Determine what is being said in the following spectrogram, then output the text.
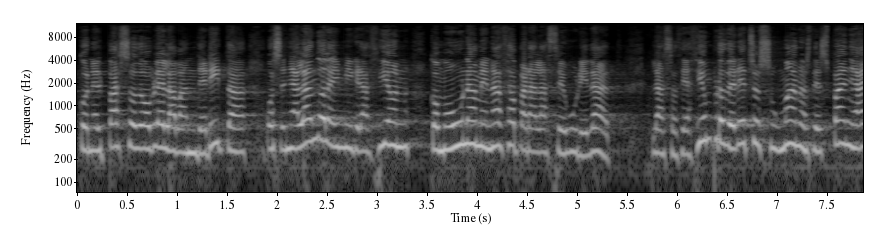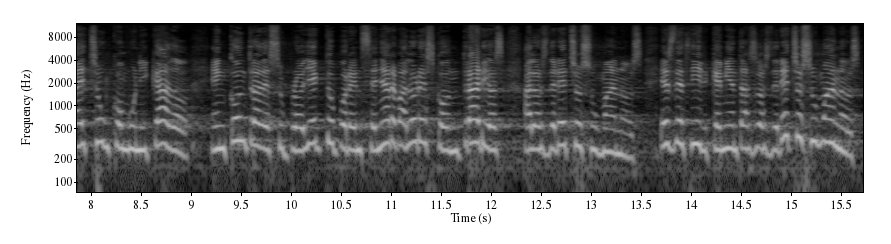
con el paso doble la banderita o señalando la inmigración como una amenaza para la seguridad. La Asociación Pro Derechos Humanos de España ha hecho un comunicado en contra de su proyecto por enseñar valores contrarios a los derechos humanos. Es decir, que mientras los derechos humanos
